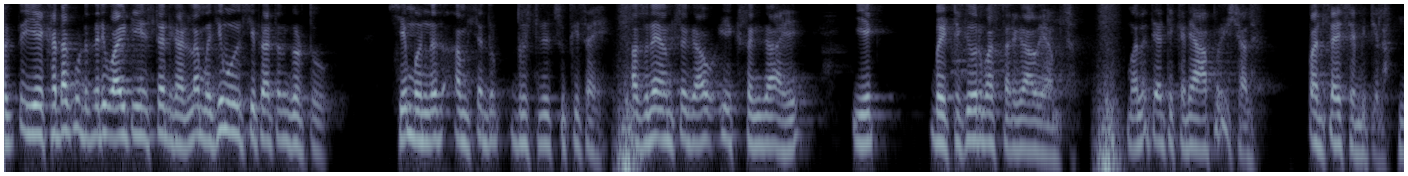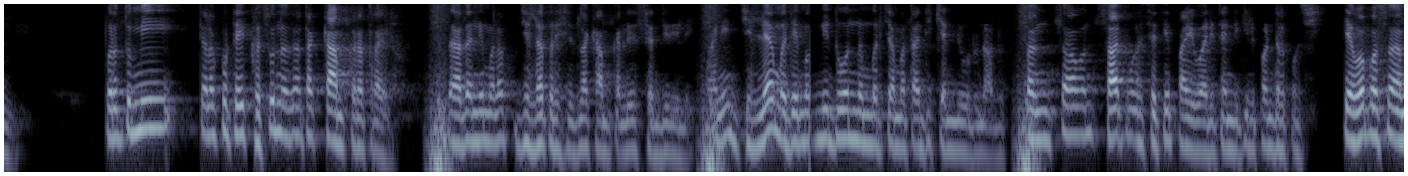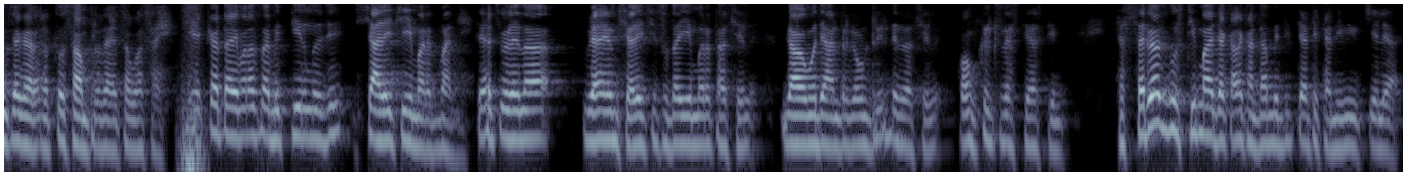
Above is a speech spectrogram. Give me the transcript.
फक्त एखादा कुठेतरी वाईट इन्स्टंट घडला म्हणजे मुळशी पॅटर्न घडतो. हे म्हणणं आमच्या दृ दृष्टीने चुकीचं आहे. अजूनही आमचं गाव एक संघ आहे. एक बैठकीवर बसणारं गाव आहे आमचं. मला त्या ठिकाणी अपयश आलं पंचायत समितीला. परंतु मी त्याला कुठेही खचून न जाता काम करत राहिलो. दादांनी मला जिल्हा परिषदेला काम करण्याची संधी दिली. आणि जिल्ह्यामध्ये मग मी दोन नंबरच्या मताधिक्याने निवडून आलो. पंचावन्न साठ वर्ष ते पायवारी त्यांनी केली पंढरपूरची. तेव्हापासून आमच्या घराला तो संप्रदायाचा वस आहे. एका टायमालाच आम्ही तीन मजली शाळेची इमारत बांधली. त्याच वेळेला व्यायाम शाळेची सुद्धा इमारत असेल गावामध्ये अंडरग्राऊंड ड्रेनेज असेल कॉन्क्रीट रस्ते असतील ह्या सर्वच गोष्टी माझ्या काळखंडामध्ये त्या ठिकाणी मी केल्या.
